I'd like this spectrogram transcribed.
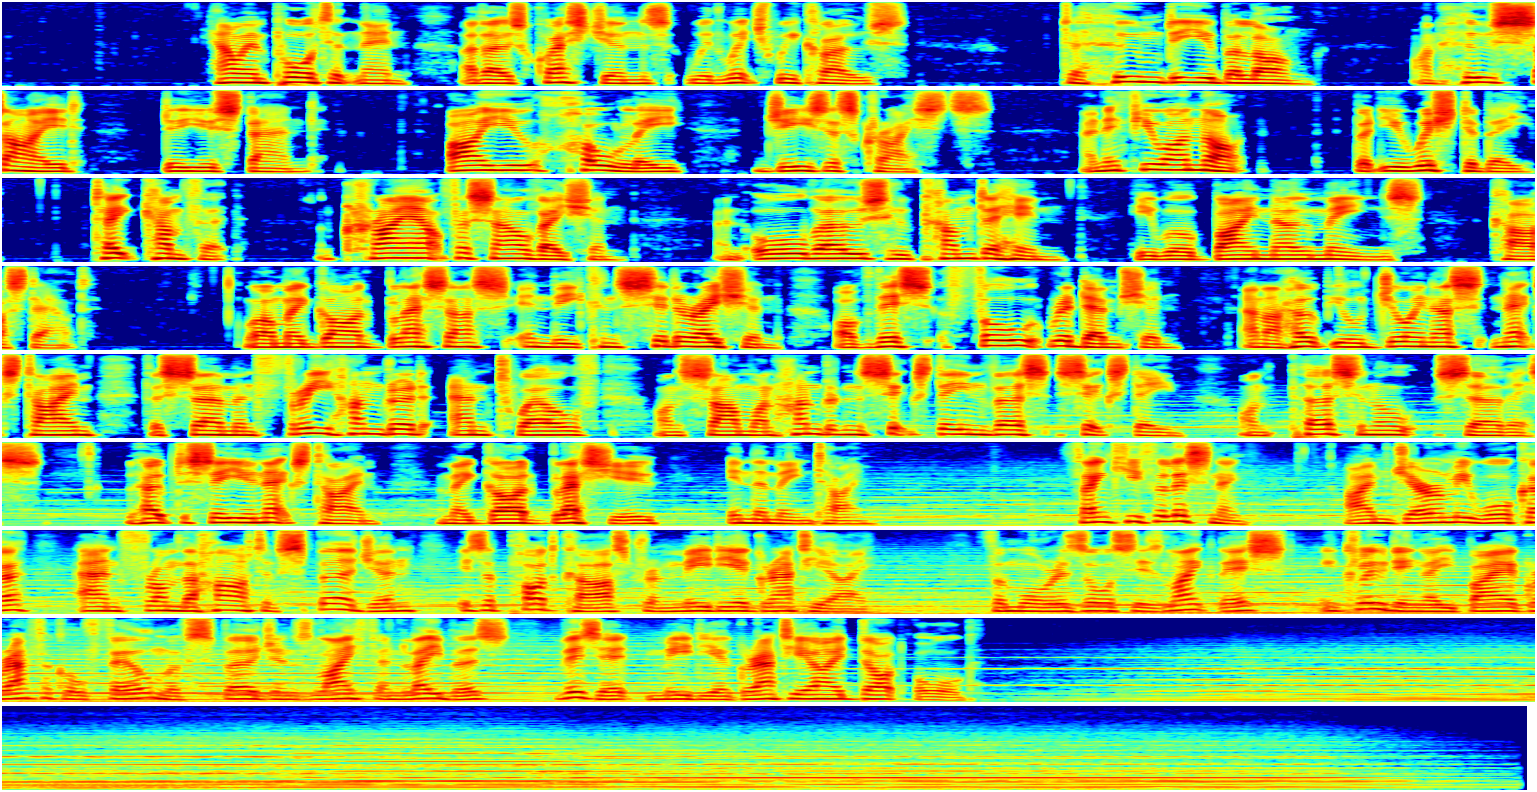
How important, then, are those questions with which we close? To whom do you belong? On whose side do you stand? Are you wholly Jesus Christ's? And if you are not, but you wish to be, take comfort and cry out for salvation, and all those who come to him he will by no means cast out. Well, may God bless us in the consideration of this full redemption, and I hope you'll join us next time for Sermon 312 on Psalm 116, verse 16 on personal service. We hope to see you next time, and may God bless you in the meantime. Thank you for listening. I'm Jeremy Walker, and From the Heart of Spurgeon is a podcast from Media Gratiae. For more resources like this, including a biographical film of Spurgeon's life and labours, visit mediagratiae.org.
